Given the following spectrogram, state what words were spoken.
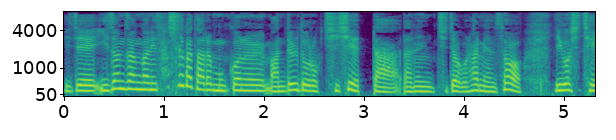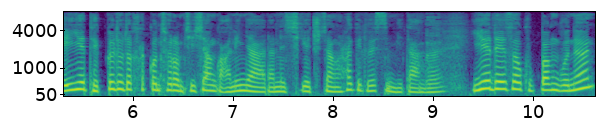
이제 이 전 장관이 사실과 다른 문건을 만들도록 지시했다라는 지적을 하면서 이것이 제2의 댓글 조작 사건처럼 지시한 거 아니냐라는 식의 주장을 하기도 했습니다. 네. 이에 대해서 국방부는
